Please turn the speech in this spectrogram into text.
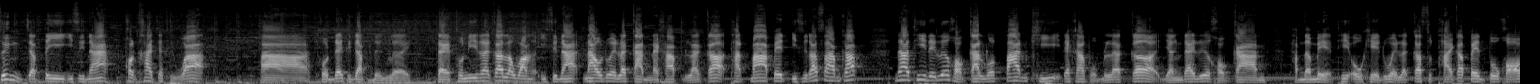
ซึ่งจะตีอิซินะค่อนข้างจะถือว่าทนได้ถึงดับหนึ่งเลย แต่ทนนี้แล้วก็ระวังอิซินะเน่าด้วยละกันนะครับ แล้วก็ถัดมาเป็นอิซินะซามครับ หน้าที่ในเรื่องของการลดต้านคีนะครับผมแล้วก็ยังได้เรื่องของการทำดาเมจที่โอเคด้วย แล้วก็สุดท้ายก็เป็นตัวของ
